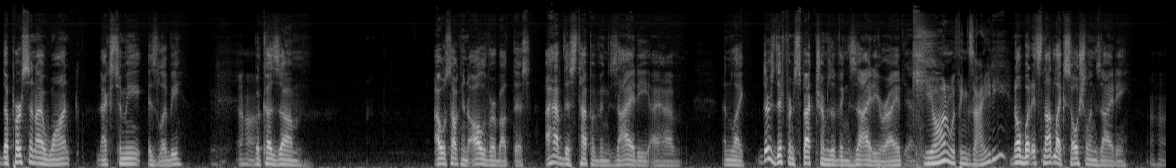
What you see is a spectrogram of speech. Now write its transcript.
the person I want next to me is Libby uh-huh because um, I was talking to Oliver about this. I have this type of anxiety I have, and like, there's different spectrums of anxiety, right? Yeah. Kiann with anxiety No, but it's not like social anxiety. uh-huh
